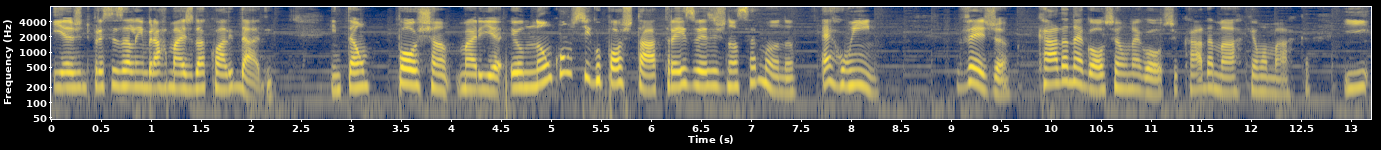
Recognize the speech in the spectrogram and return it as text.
e a gente precisa lembrar mais da qualidade. Então, poxa, Maria, eu não consigo postar três vezes na semana. É ruim? Veja, cada negócio é um negócio, cada marca é uma marca. E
